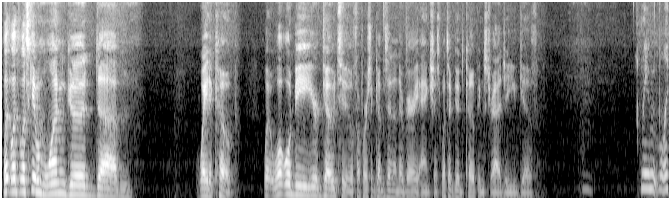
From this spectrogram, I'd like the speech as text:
Let, let, let's give them one good um, way to cope. What, what would be your go to if a person comes in and they're very anxious? What's a good coping strategy you give? i mean like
